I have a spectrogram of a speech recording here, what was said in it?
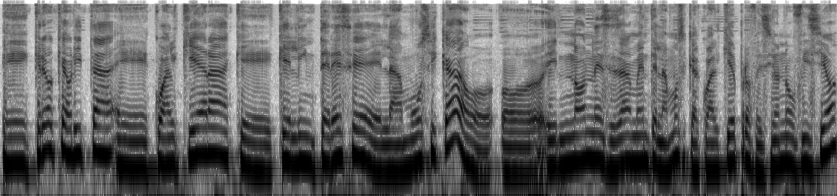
Eh, creo que ahorita eh, cualquiera que, que le interese la música o, o- y no necesariamente la música, cualquier profesión o oficio,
